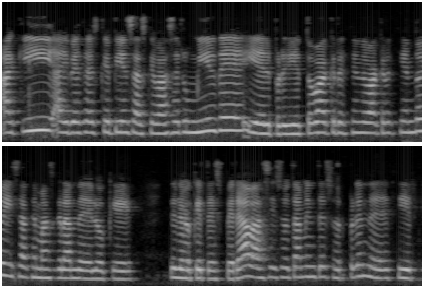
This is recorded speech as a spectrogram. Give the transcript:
aquí, hay veces que piensas que va a ser humilde y el proyecto va creciendo, va creciendo y se hace más grande de lo que de lo que te esperabas y eso también te sorprende, decir,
